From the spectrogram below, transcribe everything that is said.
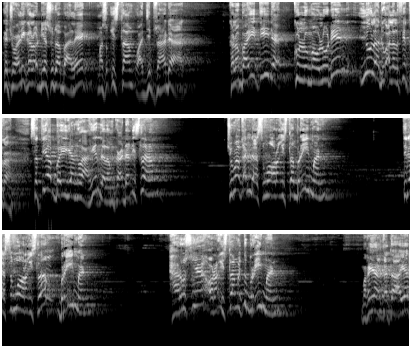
Kecuali kalau dia sudah balik, masuk Islam, wajib syahadat. Kalau bayi tidak, kullu mauludin yuladu alal fitrah. Setiap bayi yang lahir dalam keadaan Islam. Cuma kan tidak semua orang Islam beriman. Tidak semua orang Islam beriman. Harusnya orang Islam itu beriman. Makanya kata ayat,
